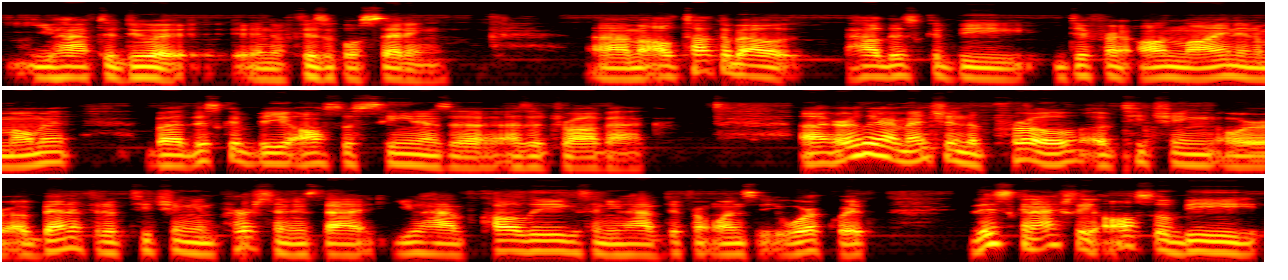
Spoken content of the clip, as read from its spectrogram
you have to do it in a physical setting. Um, I'll talk about how this could be different online in a moment, but this could be also seen as a as a drawback. Uh, earlier, I mentioned the pro of teaching or a benefit of teaching in person is that you have colleagues and you have different ones that you work with. This can actually also be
